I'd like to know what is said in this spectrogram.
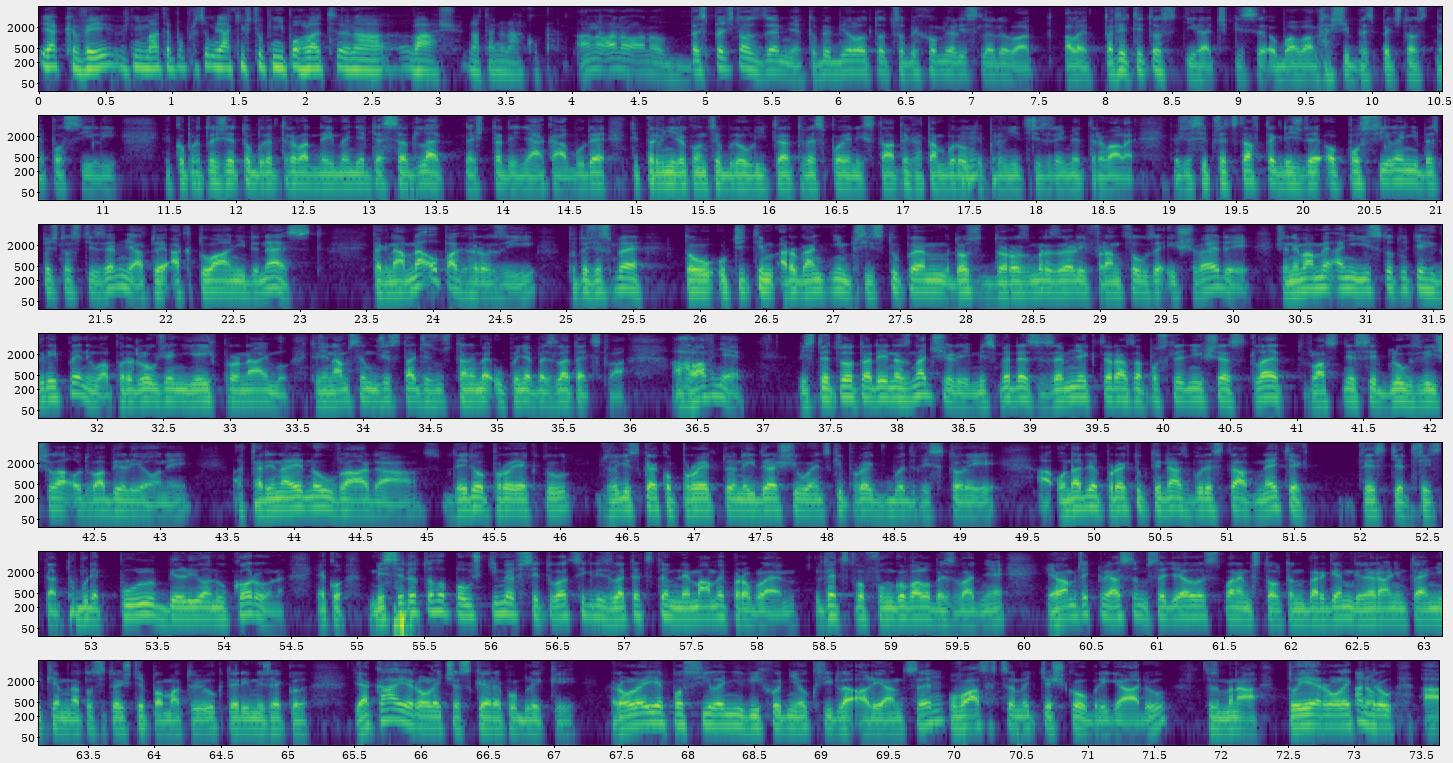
jak vy vnímáte poprosím nějaký vstupní pohled na váš, na ten nákup? Ano, ano, ano. Bezpečnost země, to by bylo to, co bychom měli sledovat. Ale tady tyto stíhačky se obávám, naši bezpečnost neposílí. Jako protože to bude trvat nejméně 10 let, než tady nějaká bude. Ty první dokonce budou lítat ve Spojených státech a tam budou hmm. ty první tři zřejmě trvalé. Takže si představte, když jde o posílení bezpečnosti země, a to je aktuální dnes, tak nám naopak hrozí, protože jsme tou určitým arrogantním přístupem dost dorozmrzeli francouze i švédy, že nemáme ani jistotu těch gripinů a prodloužení jejich pronájmu. Takže nám se může stát, že zůstaneme úplně bez letectva. A hlavně, vy jste to tady naznačili. My jsme dnes země, která za posledních šest let vlastně si dluh zvýšila o 2 biliony a tady najednou vláda jde do projektu, z hlediska jako projektu je nejdražší vojenský projekt vůbec v historii a ona jde do projektu, který nás bude stát ne těch 200, 300, to bude půl bilionu korun. Jako my se do toho pouštíme v situaci, kdy s letectvem nemáme problém. Letectvo fungovalo bezvadně. Já vám řeknu, já jsem seděl s panem Stoltenbergem, generálním tajemníkem, na to si to ještě pamatuju, který mi řekl, jaká je role České republiky Role je posílení východního křídla aliance. Hmm. Po vás chceme těžkou brigádu. To znamená, to je role, ano. kterou... A,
